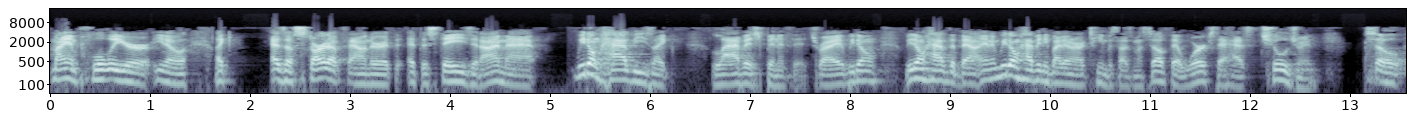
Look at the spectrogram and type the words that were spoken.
my employer, you know, like as a startup founder at the, at the stage that I'm at, we don't have these like lavish benefits, right? We don't, we don't have the balance, and we don't have anybody on our team besides myself that works that has children. So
